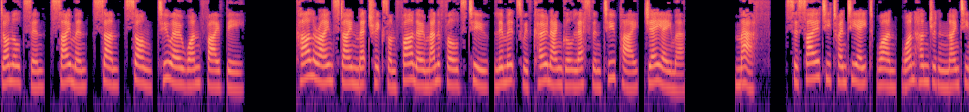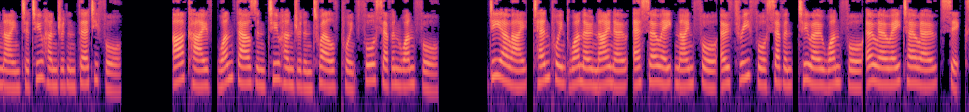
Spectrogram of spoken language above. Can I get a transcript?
Donaldson, Simon, Sun, Song 2015b. Kähler-Einstein metrics on Fano manifolds 2, limits with cone angle less than 2 pi, J. Amer. Math. Society 28 1, 199–234. arXiv, 1212.4714. DOI 10.1090 S0894 0347 6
